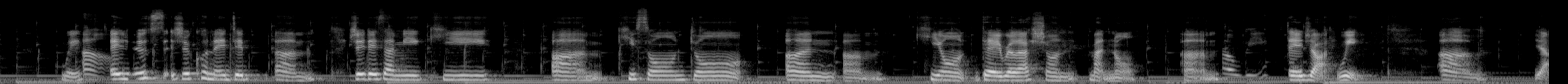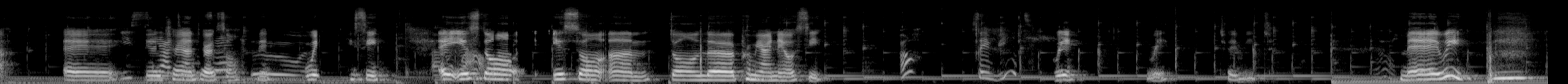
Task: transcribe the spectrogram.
Oui. Um, Et je, je connais des, um, j'ai des amis qui, um, qui sont dans un, um, qui ont des relations maintenant. Ah oui? déjà, oui. Yeah. Et Ici il est très intéressant. Oui. ou- Oui, ici. Ah, Et ils sont, ils sont dans leur première année aussi. Vite. Oui. Oui. Très vite. Mais oui.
